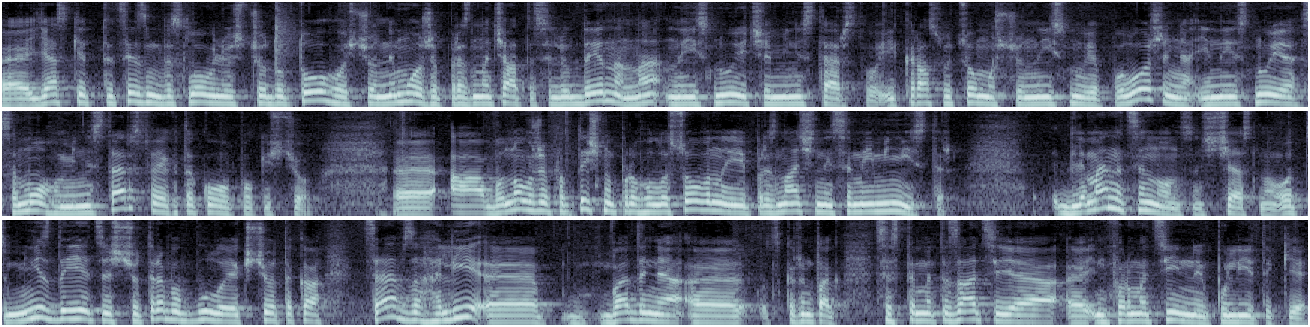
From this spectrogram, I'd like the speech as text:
Е, Я скептицизм висловлюю щодо того, що не може призначатися людина на неіснуюче міністерство. І якраз у цьому, що не існує положення і не існує самого міністерства як такого поки що. Е, А воно вже фактично проголосоване і призначений самий міністр. Для мене це нонсенс, чесно. От мені здається, що треба було, якщо така, це взагалі е, ведення, е, скажімо так, систематизація е, інформаційної політики,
